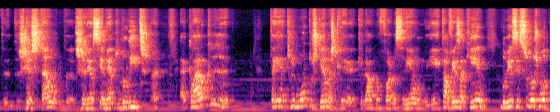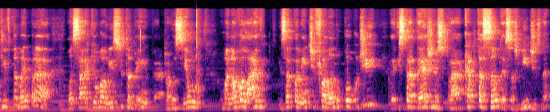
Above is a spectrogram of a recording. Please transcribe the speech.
de, de gestão, de gerenciamento de leads. Né? É claro que tem aqui muitos temas que, que de alguma forma seriam, e talvez aqui, Luiz, isso nos motive também para lançar aqui o Maurício também, para você um, uma nova live, exatamente falando um pouco de estratégias para captação dessas leads, né?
